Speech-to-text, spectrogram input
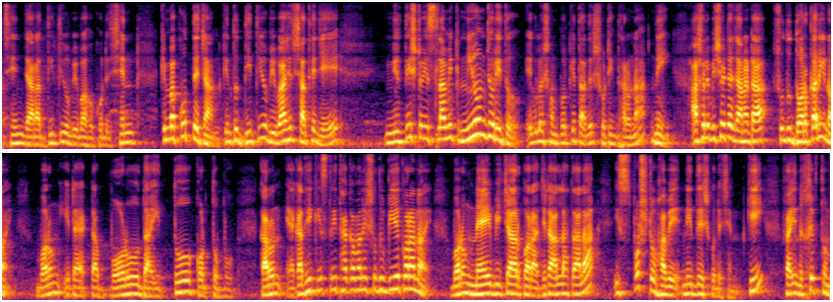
আছেন যারা দ্বিতীয় বিবাহ করেছেন কিংবা করতে চান, কিন্তু দ্বিতীয় বিবাহের সাথে যে নির্দিষ্ট ইসলামিক নিয়ম জড়িত, এগুলো সম্পর্কে তাদের সঠিক ধারণা নেই। আসলে বিষয়টা জানাটা শুধু দরকারই নয়, বরং এটা একটা বড় দায়িত্ব, কর্তব্য। কারণ একাধিক স্ত্রী থাকা মানে শুধু বিয়ে করা নয়, বরং ন্যায় বিচার করা, যেটা আল্লাহ তাআলা স্পষ্টভাবে নির্দেশ করেছেন। কি? ফাইন খিফতুম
